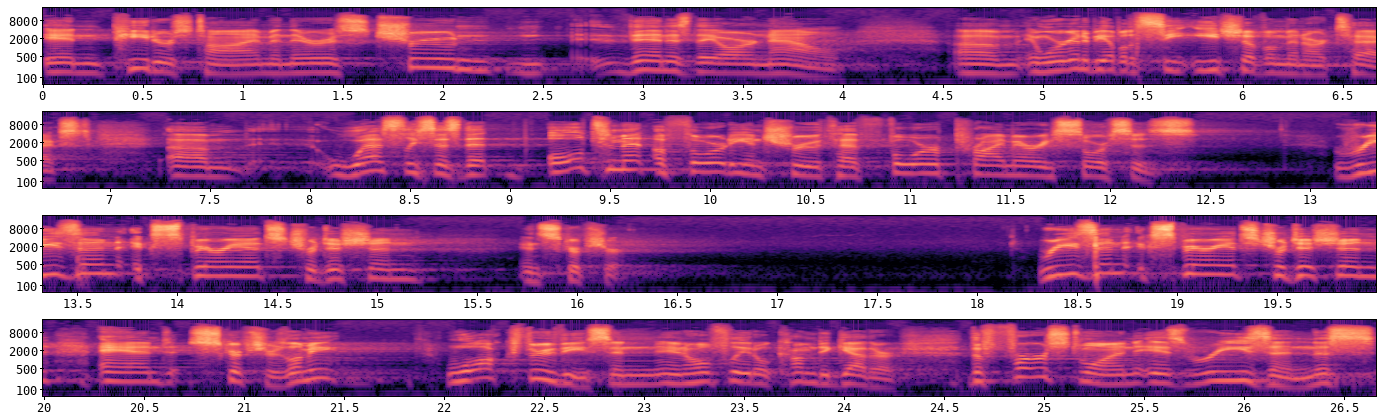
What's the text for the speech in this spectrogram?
in Peter's time, and they're as true then as they are now. Um, and we're going to be able to see each of them in our text. Um, Wesley says that ultimate authority and truth have four primary sources reason, experience, tradition, and scripture. Reason, experience, tradition, and scriptures. Let me walk through these and, and, hopefully it'll come together. The first one is reason. This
